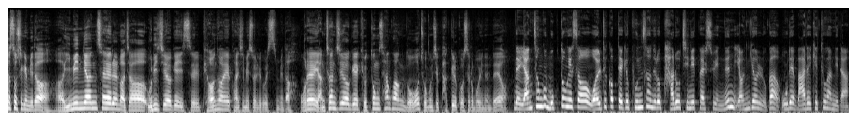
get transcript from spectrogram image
첫 소식입니다. 아, 이민년 새해를 맞아 우리 지역에 있을 변화에 관심이 쏠리고 있습니다. 올해 양천 지역의 교통 상황도 조금씩 바뀔 것으로 보이는데요. 네, 양천구 목동에서 월드컵 대교 본선으로 바로 진입할 수 있는 연결로가 올해 말에 개통합니다.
